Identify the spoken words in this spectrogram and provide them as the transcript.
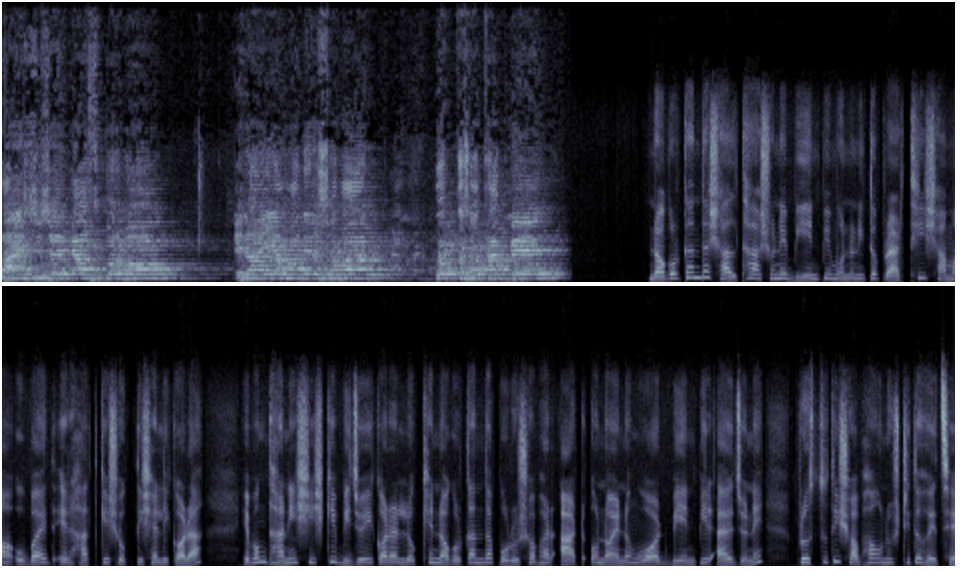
ধানের শীষের কাজ করব এটাই আমাদের সবার প্রত্যাশা থাকবে। নগরকান্দা সালথা আসনে বিএনপি মনোনীত প্রার্থী শামা উবায়দ এর হাতকে শক্তিশালী করা এবং ধানের শীষকে বিজয়ী করার লক্ষ্যে নগরকান্দা পৌরসভার আট ও নয় নং ওয়ার্ড বিএনপির আয়োজনে প্রস্তুতি সভা অনুষ্ঠিত হয়েছে।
